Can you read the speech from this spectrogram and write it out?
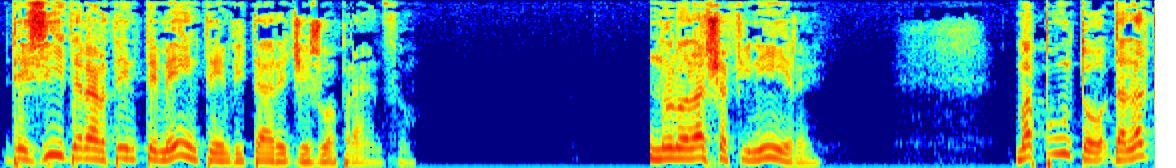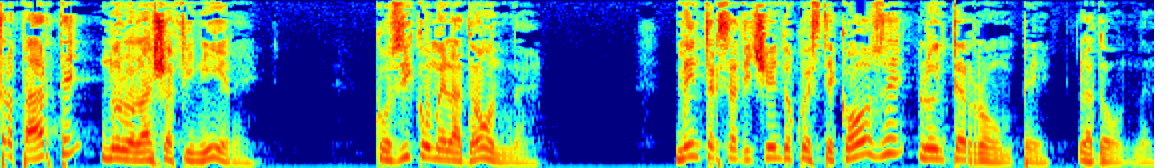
desidera ardentemente invitare Gesù a pranzo. Non lo lascia finire. Ma appunto dall'altra parte non lo lascia finire, così come la donna. Mentre sta dicendo queste cose lo interrompe la donna.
